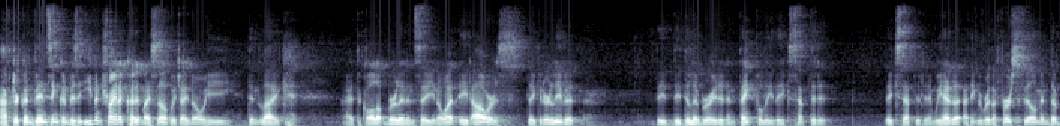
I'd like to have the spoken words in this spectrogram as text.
After convincing, convincing, even trying to cut it myself, which I know he didn't like, I had to call up Berlin and say, you know what, eight hours, take it or leave it. They, they deliberated, and thankfully, they accepted it. They accepted it. And we had, a, I think we were the first film in the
